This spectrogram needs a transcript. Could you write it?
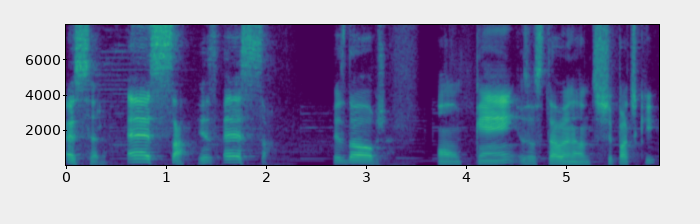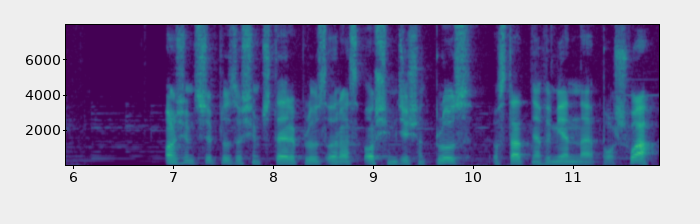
Esser. Essa. Jest Essa. Jest dobrze. Okej, zostały nam trzy paczki. 8.3 plus 8.4 plus oraz 80 plus. Ostatnia wymienna poszła.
